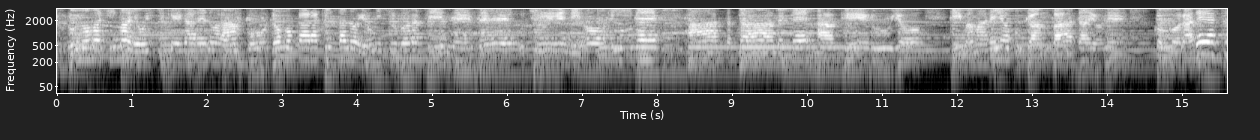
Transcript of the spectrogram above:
夜の街迷いしけがれの乱歩どこから来たのよみすぼらしいねね。うちにおいで。温めてあげるよ。今までよく頑張ったよね。ここらで休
